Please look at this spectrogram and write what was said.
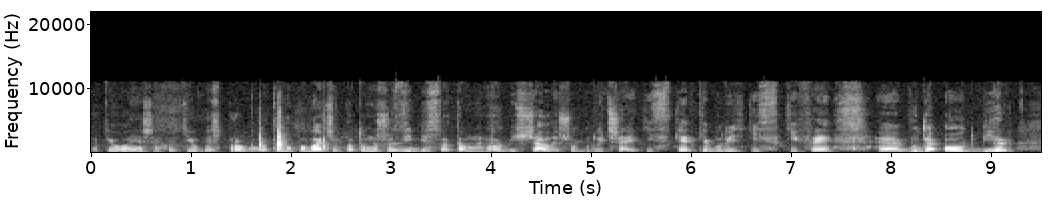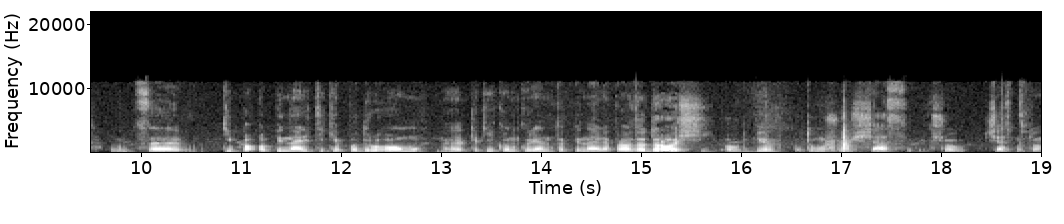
От його я ще хотів би спробувати. Ну, побачимо, тому що з Ібіса там обіщали, що будуть ще якісь скидки, будуть якісь скіфи, е, буде Old Beer. Це типа Опінель тільки по-другому. Е, Такий конкурент Опінеля, правда, дорожчий Beer, тому що зараз, якщо чесно, то,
